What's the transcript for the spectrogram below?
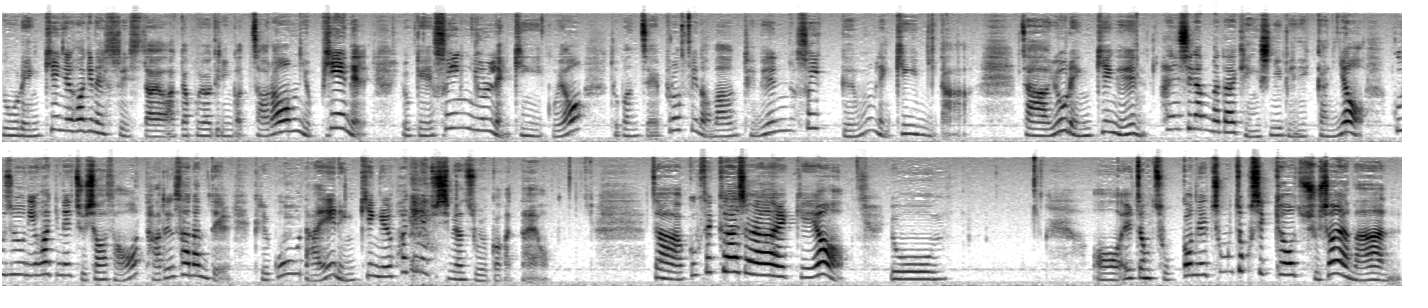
요 랭킹을 확인할 수 있어요. 아까 보여드린 것처럼 요 P&L, 요게 수익률 랭킹이고요. 두 번째 프로핏 어마운트는 수익금 랭킹입니다. 자, 요 랭킹은 1시간마다 갱신이 되니까요. 꾸준히 확인해 주셔서 다른 사람들, 그리고 나의 랭킹을 확인해 주시면 좋을 것 같아요. 자, 꼭 체크하셔야 할게요. 요 어, 일정 조건을 충족시켜 주셔야만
